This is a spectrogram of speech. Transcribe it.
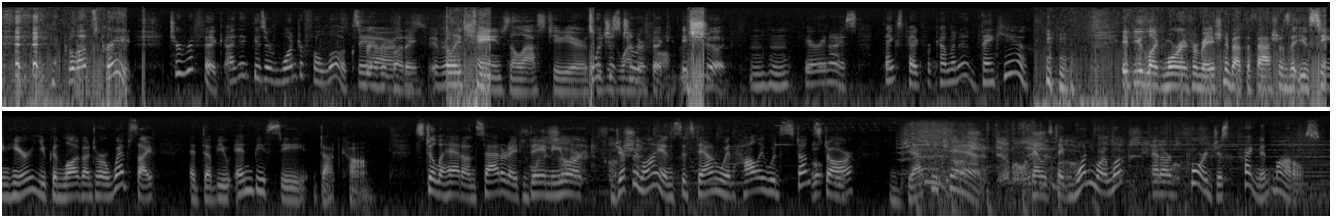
well, that's great. Terrific. I think these are wonderful looks they for are. everybody. It really changed in the last few years, which, which is, is terrific. wonderful. It should. Mm -hmm. Very nice. Thanks, Peg, for coming in. Thank you. if you'd like more information about the fashions that you've seen here, you can log onto our website at WNBC.com. Still ahead on Saturday, today in New York, Jeffrey Lyons sits down with Hollywood stunt star Jackie Chan. Now let's take one more look at our gorgeous pregnant models.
